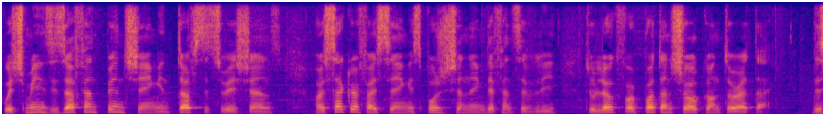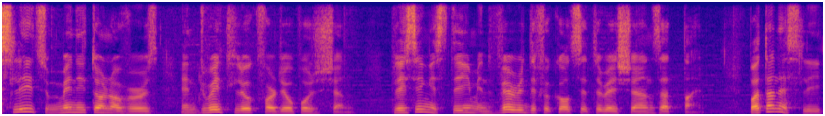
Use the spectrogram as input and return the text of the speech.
which means he's often pinching in tough situations or sacrificing his positioning defensively to look for potential counterattack. This leads to many turnovers and great look for the opposition, placing his team in very difficult situations at times. But honestly,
